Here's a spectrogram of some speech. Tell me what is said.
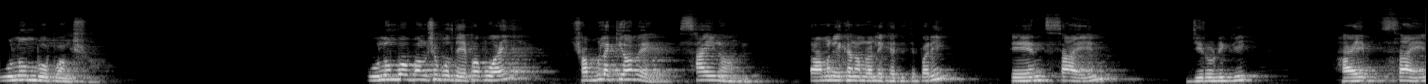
উলম্ব উপাংশ। উলম্ব উপাংশ বলতে অফ ওয়াই সবগুলা কি হবে? সাইন হবে। তার মানে এখানে আমরা লিখে দিতে পারি ten sine zero degree five sine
